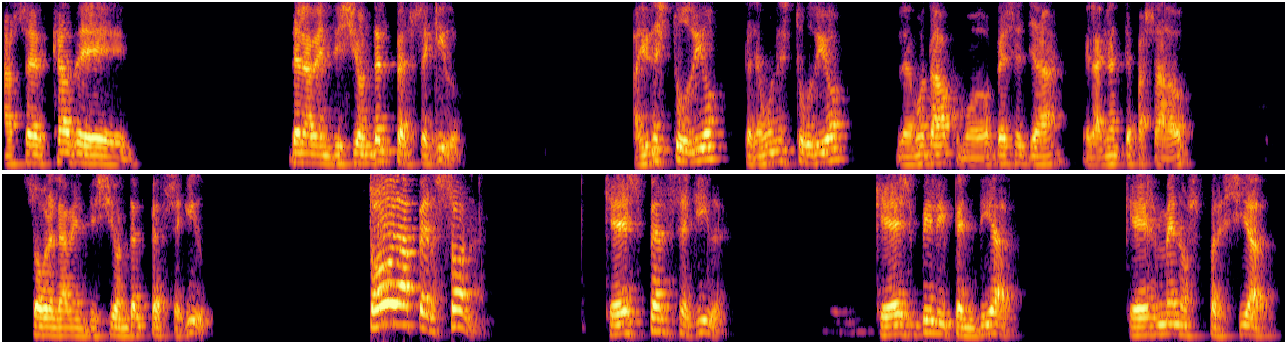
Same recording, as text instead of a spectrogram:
acerca de, de la bendición del perseguido. Hay un estudio, tenemos un estudio, lo hemos dado como dos veces ya el año antepasado, sobre la bendición del perseguido. Toda persona que es perseguida, que es vilipendiada, que es menospreciada,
